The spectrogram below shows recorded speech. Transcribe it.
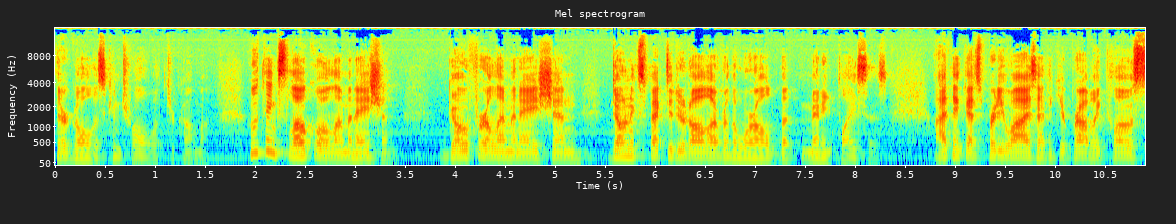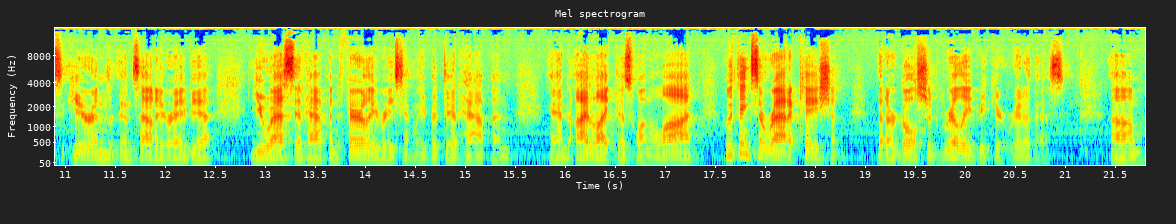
Their goal is control with trachoma. Who thinks local elimination? Go for elimination. Don't expect to do it all over the world, but many places. I think that's pretty wise. I think you're probably close here in, in Saudi Arabia. U.S., it happened fairly recently, but did happen. And I like this one a lot. Who thinks eradication? That our goal should really be get rid of this. Um,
